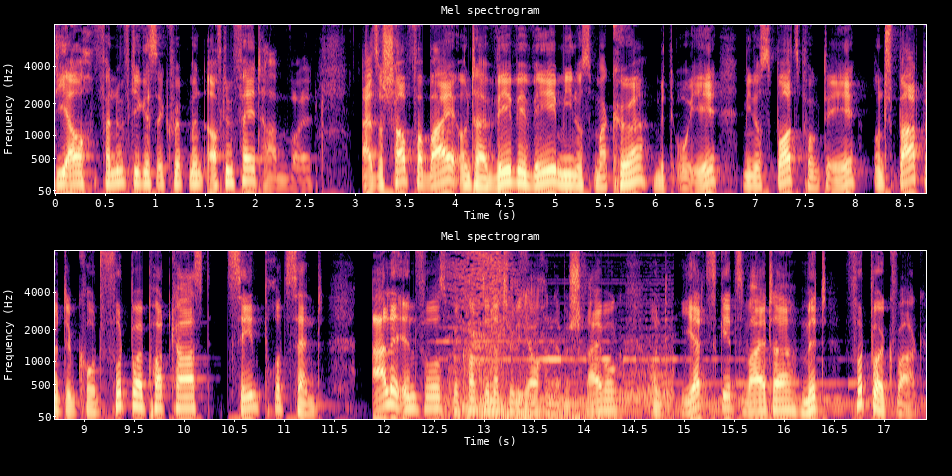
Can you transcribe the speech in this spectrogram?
die auch vernünftiges Equipment auf dem Feld haben wollen. Also schaut vorbei unter www-markeur mit oe-sports.de und spart mit dem Code FOOTBALLPODCAST 10%. Alle Infos bekommt ihr natürlich auch in der Beschreibung. Und jetzt geht's weiter mit Football Quark.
